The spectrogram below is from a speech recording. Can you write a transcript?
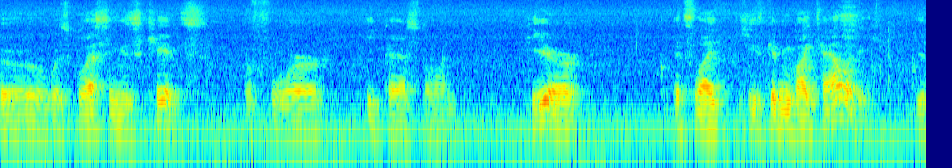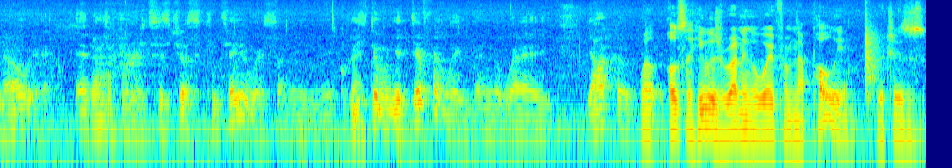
who was blessing his kids before he passed on. Here, it's like he's giving vitality, you know? In other words, it's just continuous. I mean, he's Right. doing it differently than the way Yaakov Well, did. also he was running away from Napoleon, which is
